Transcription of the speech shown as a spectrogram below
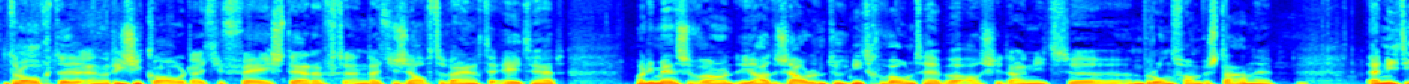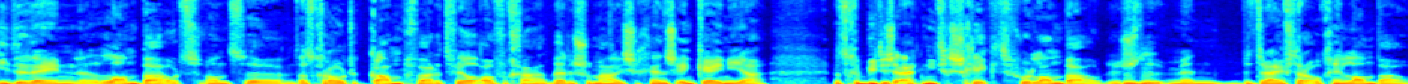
droogte en risico dat je vee sterft... en dat je zelf te weinig te eten hebt. Maar die mensen wonen, die zouden natuurlijk niet gewoond hebben... als je daar niet uh, een bron van bestaan hebt. En niet iedereen land bouwt, want uh, dat grote kamp waar het veel over gaat... bij de Somalische grens in Kenia, dat gebied is eigenlijk niet geschikt voor landbouw. Dus mm -hmm. de, men bedrijft daar ook geen landbouw.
